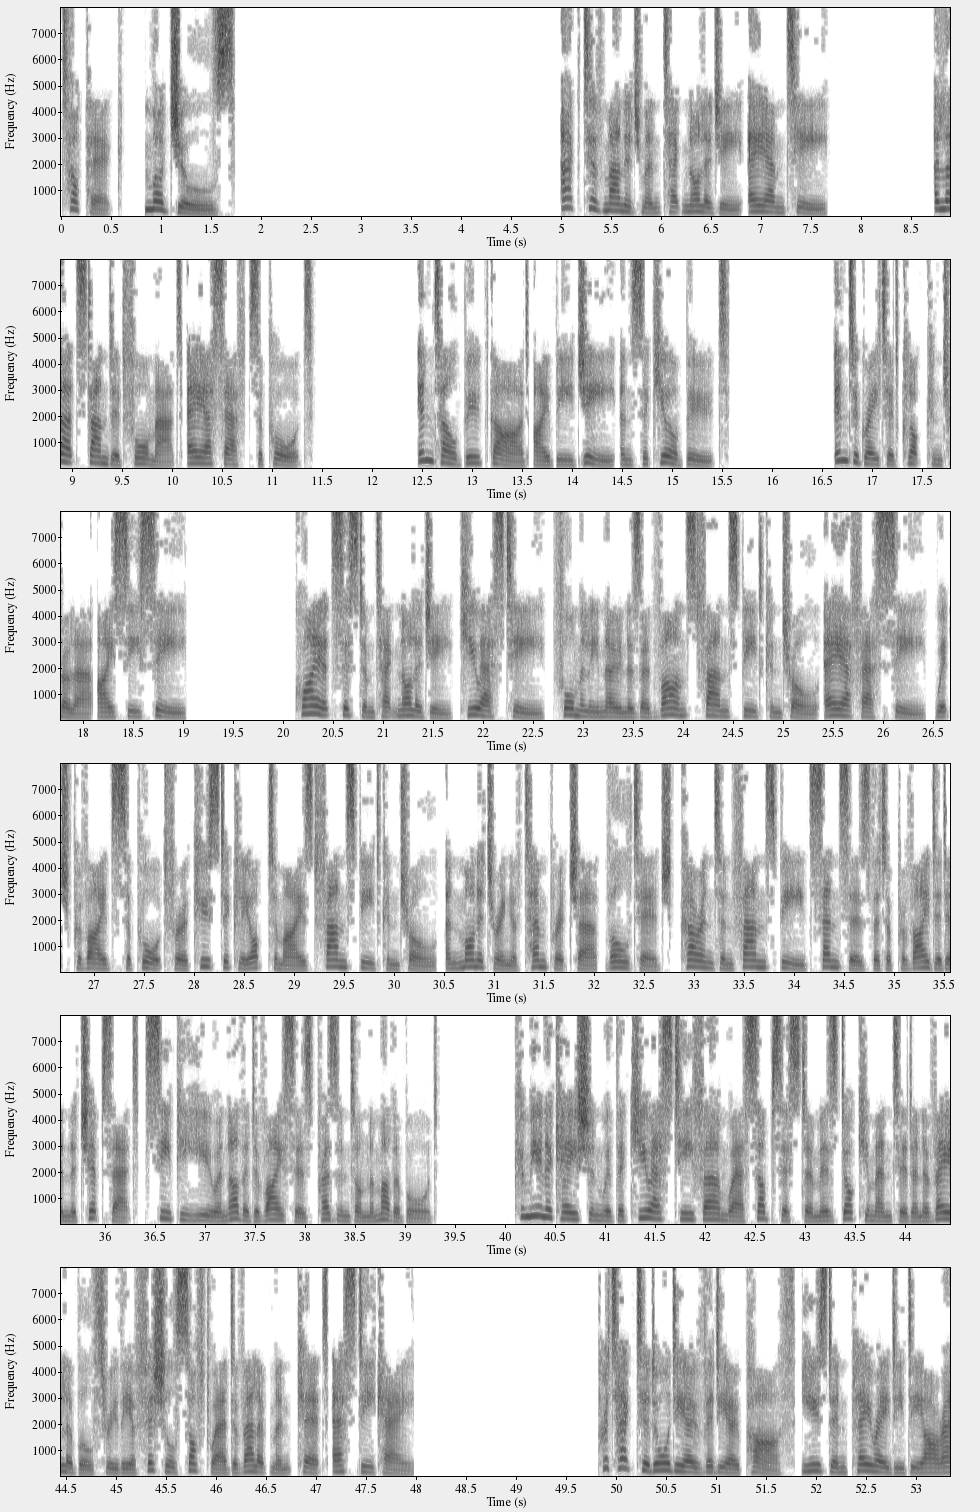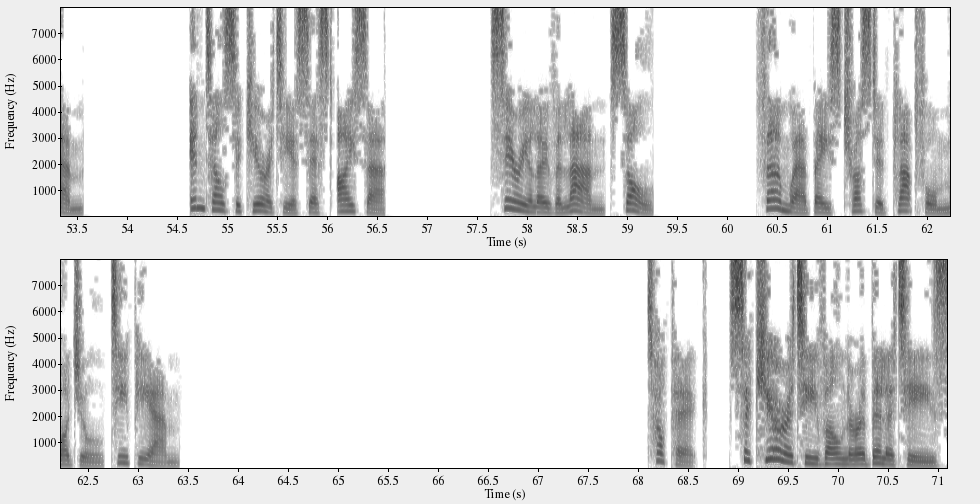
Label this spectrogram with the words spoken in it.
Topic: Modules. Active Management Technology AMT Alert Standard Format ASF support Intel Boot Guard IBG and Secure Boot Integrated Clock Controller ICC Quiet System Technology QST, formerly known as Advanced Fan Speed Control AFSC, which provides support for acoustically optimized fan speed control, and monitoring of temperature, voltage, current and fan speed sensors that are provided in the chipset, CPU and other devices present on the motherboard. Communication with the QST firmware subsystem is documented and available through the official Software Development Kit SDK. Protected audio-video path used in PlayReady DRM Intel Security Assist ISA Serial over LAN SOL Firmware-based Trusted Platform Module TPM Topic Security vulnerabilities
